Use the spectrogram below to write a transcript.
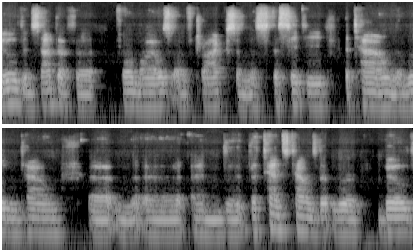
built in Santa Fe four miles of tracks and the, the city, the town, a wooden town, uh, uh, and uh, the tent towns that were built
